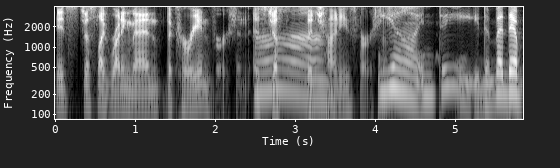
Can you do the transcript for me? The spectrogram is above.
It's just like Running Man, the Korean version. It's just the Chinese version. Ah. Yeah, indeed. But they're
